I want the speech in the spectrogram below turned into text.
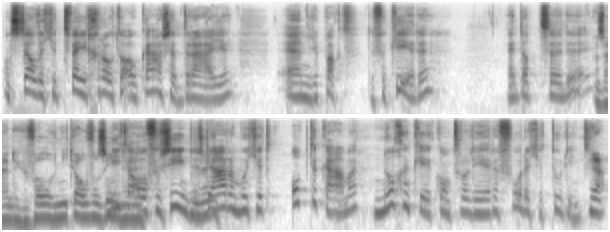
Want stel dat je twee grote OK's hebt draaien en je pakt de verkeerde, hè, dat eh, de, Dan zijn de gevolgen niet te overzien. niet te hè? overzien. Dus Nee. daarom moet je het op de kamer nog een keer controleren voordat je het toedient. Ja,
